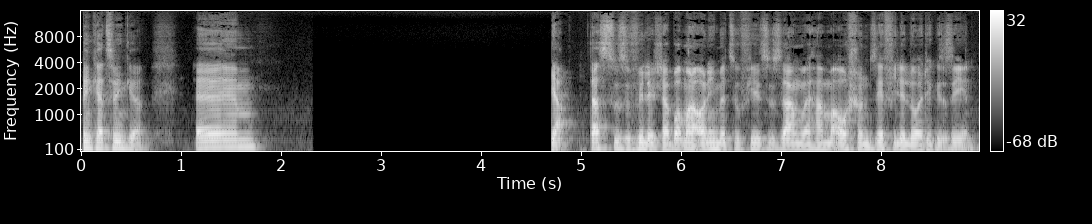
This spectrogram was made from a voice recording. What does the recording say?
Zwinker, zwinker. Ähm. Ja, das zu The Village. Da braucht man auch nicht mehr zu viel zu sagen, weil haben auch schon sehr viele Leute gesehen.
